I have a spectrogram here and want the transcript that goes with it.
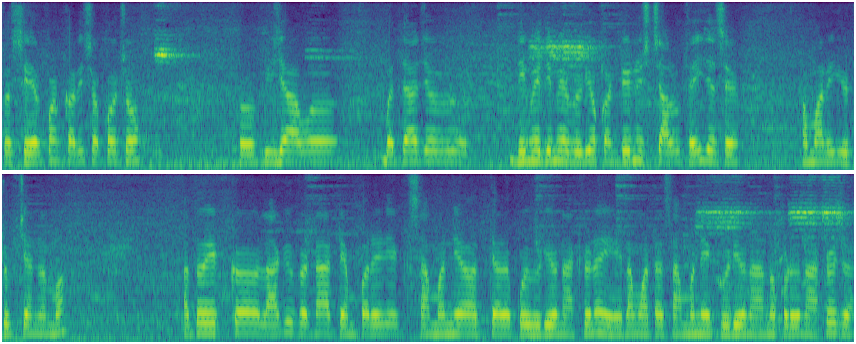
તો શેર પણ કરી શકો છો. તો બીજા હવે બધા જ ધીમે ધીમે વીડિયો કન્ટિન્યુઅસ ચાલુ થઈ જશે અમારી યુટ્યુબ ચેનલમાં આ તો એક લાગ્યું કે ના ટેમ્પરરી એક સામાન્ય અત્યારે કોઈ વીડિયો નાખ્યો નહીં, એના માટે સામાન્ય એક વીડિયો નાનકડો નાખ્યો છે.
